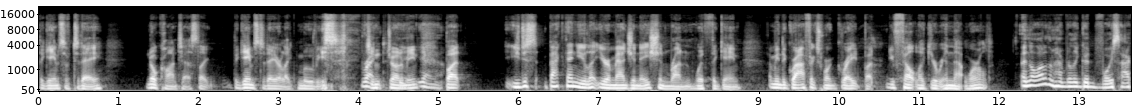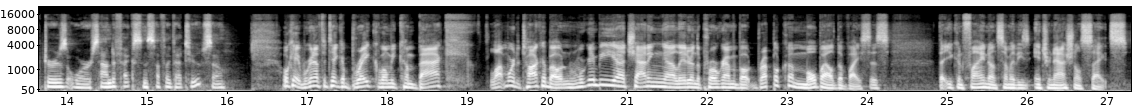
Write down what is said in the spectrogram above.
the games of today. No contest. Like the games today are like movies. Do you- Right. do you know what I mean? Yeah, yeah. But you just back then you let your imagination run with the game. I mean, the graphics weren't great, but you felt like you were in that world. and a lot of them have really good voice actors or sound effects and stuff like that too. So Okay, we're gonna have to take a break. When we come back, a lot more to talk about, and we're gonna be uh, chatting uh, later in the program about replica mobile devices that you can find on some of these international sites.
